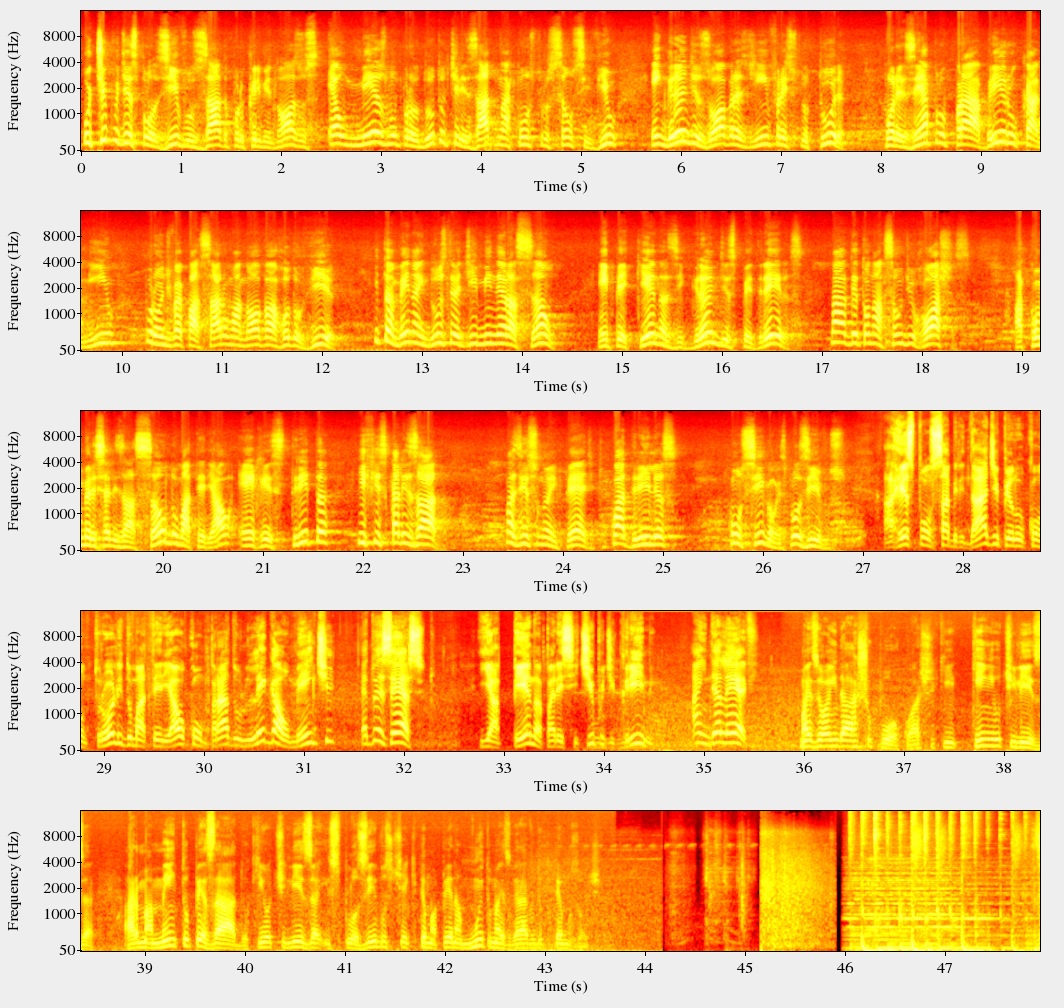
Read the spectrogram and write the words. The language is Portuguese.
O tipo de explosivo usado por criminosos é o mesmo produto utilizado na construção civil em grandes obras de infraestrutura, por exemplo, para abrir o caminho por onde vai passar uma nova rodovia, e também na indústria de mineração, em pequenas e grandes pedreiras, na detonação de rochas. A comercialização do material é restrita e fiscalizada, mas isso não impede que quadrilhas consigam explosivos. A responsabilidade pelo controle do material comprado legalmente é do Exército. E a pena para esse tipo de crime ainda é leve. Mas eu ainda acho pouco. Acho que quem utiliza armamento pesado, quem utiliza explosivos, tinha que ter uma pena muito mais grave do que temos hoje.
